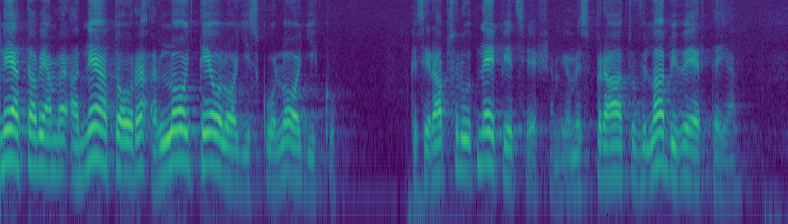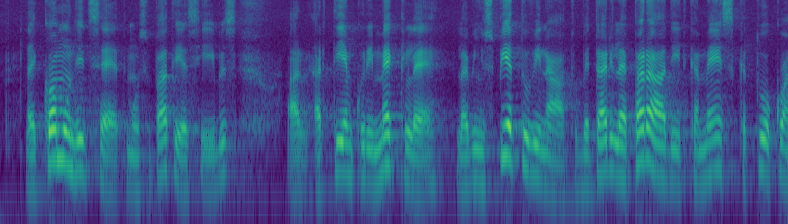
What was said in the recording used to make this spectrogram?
Ne ar, taviem, ne ar to loģ, teoloģisko loģiku, kas ir absolūti nepieciešama, jo mēs prātu labi vērtējam, lai komunicētu mūsu patiesības ar, ar tiem, kuri meklē, lai viņus pietuvinātu, bet arī, lai parādītu, ka mēs, ka to, ko,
